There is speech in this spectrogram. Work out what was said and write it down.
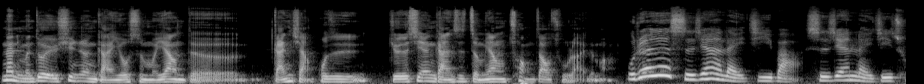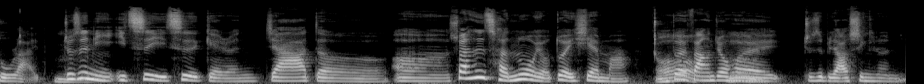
那你们对于信任感有什么样的感想，或是觉得信任感是怎么样创造出来的吗？我觉得是时间的累积吧，时间累积出来的，就是你一次一次给人家的，呃，算是承诺有兑现吗？哦对方就嗯会就是比较信任你。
